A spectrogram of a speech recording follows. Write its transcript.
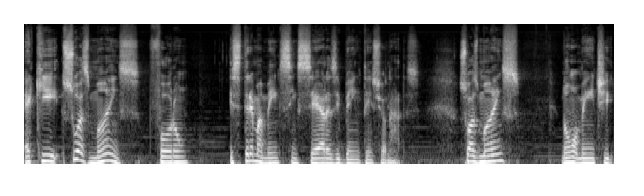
é que suas mães foram extremamente sinceras e bem intencionadas. Suas mães, normalmente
